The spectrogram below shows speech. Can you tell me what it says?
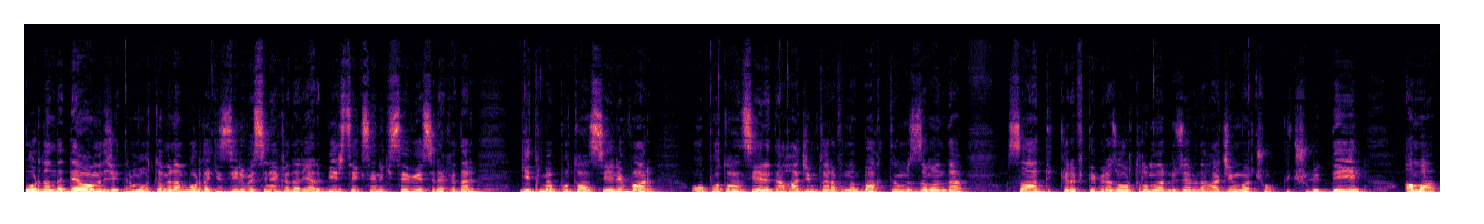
Buradan da devam edecektir. Muhtemelen buradaki zirvesine kadar yani 1.82 seviyesine kadar gitme potansiyeli var. O potansiyele de hacim tarafından baktığımız zaman da saatlik grafikte biraz ortalamaların üzerinde hacim var. Çok güçlü değil ama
